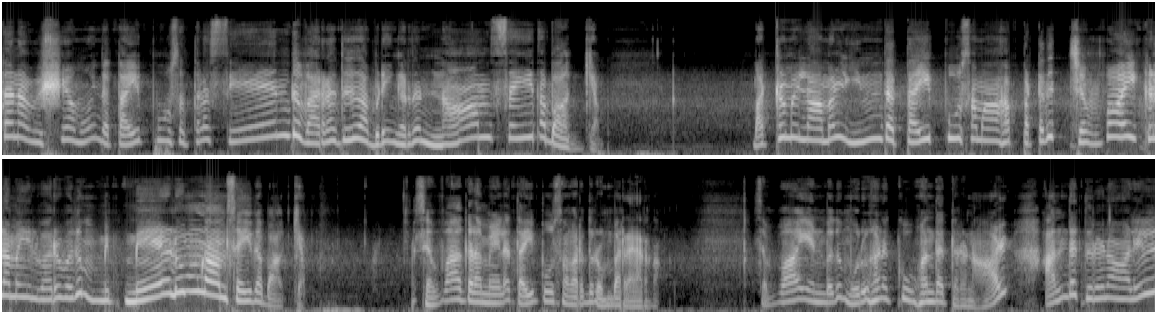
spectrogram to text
அத்தனை விஷயமும் இந்த தைப்பூசத்தில் சேர்ந்து வர்றது அப்படிங்கிறது நாம் செய்த பாக்கியம். மட்டுமில்லாமல் இந்த தைப்பூசமாகப்பட்டது செவ்வாய்க்கிழமையில் வருவது மி- மேலும் நாம் செய்த பாக்கியம். செவ்வாய்க்கிழமையில் தைப்பூசம் வர்றது ரொம்ப ரேர் தான். செவ்வாய் என்பது முருகனுக்கு உகந்த திருநாள். அந்த திருநாளில்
